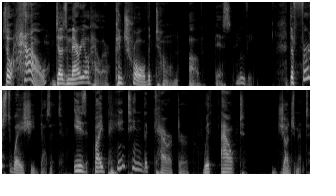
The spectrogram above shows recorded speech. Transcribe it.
So, how does Marielle Heller control the tone of this movie? The first way she does it is by painting the character without judgment.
